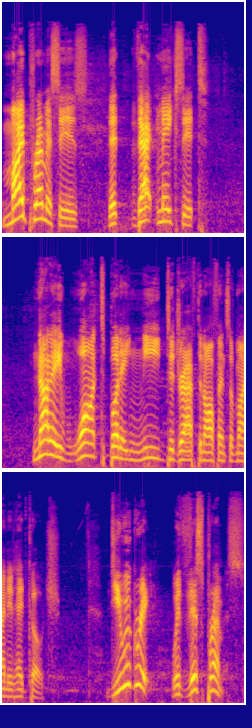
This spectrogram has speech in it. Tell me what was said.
My premise is that that makes it not a want, but a need to draft an offensive minded head coach. Do you agree with this premise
